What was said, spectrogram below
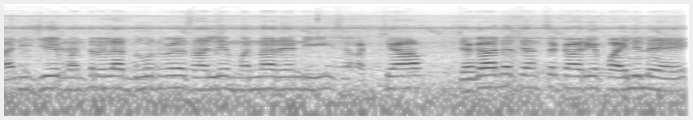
आणि जे मंत्रालयात दोन वेळेस आले म्हणणाऱ्यांनी अख्ख्या जगानं त्यांचं कार्य पाहिलेलं आहे.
